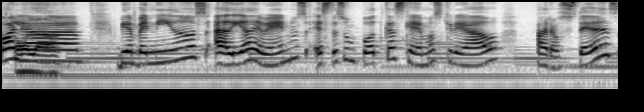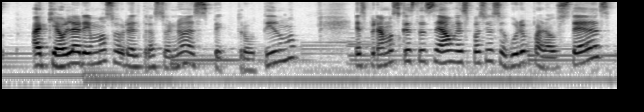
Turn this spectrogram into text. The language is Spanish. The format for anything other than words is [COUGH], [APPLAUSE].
Hola. bienvenidos a Día de Venus. Este es un podcast que hemos creado para ustedes. Aquí hablaremos sobre el trastorno de espectroautismo. Esperamos que este sea un espacio seguro para ustedes.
